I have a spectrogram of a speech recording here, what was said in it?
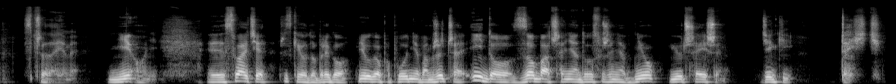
sprzedajemy, nie oni. Y, słuchajcie, wszystkiego dobrego, miłego popołudnia Wam życzę i do zobaczenia, do usłyszenia w dniu jutrzejszym. Dzięki, cześć.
